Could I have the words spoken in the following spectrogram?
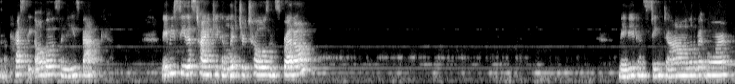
I'm gonna press the elbows and knees back. Maybe see this time if you can lift your toes and spread them. Maybe you can sink down a little bit more.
